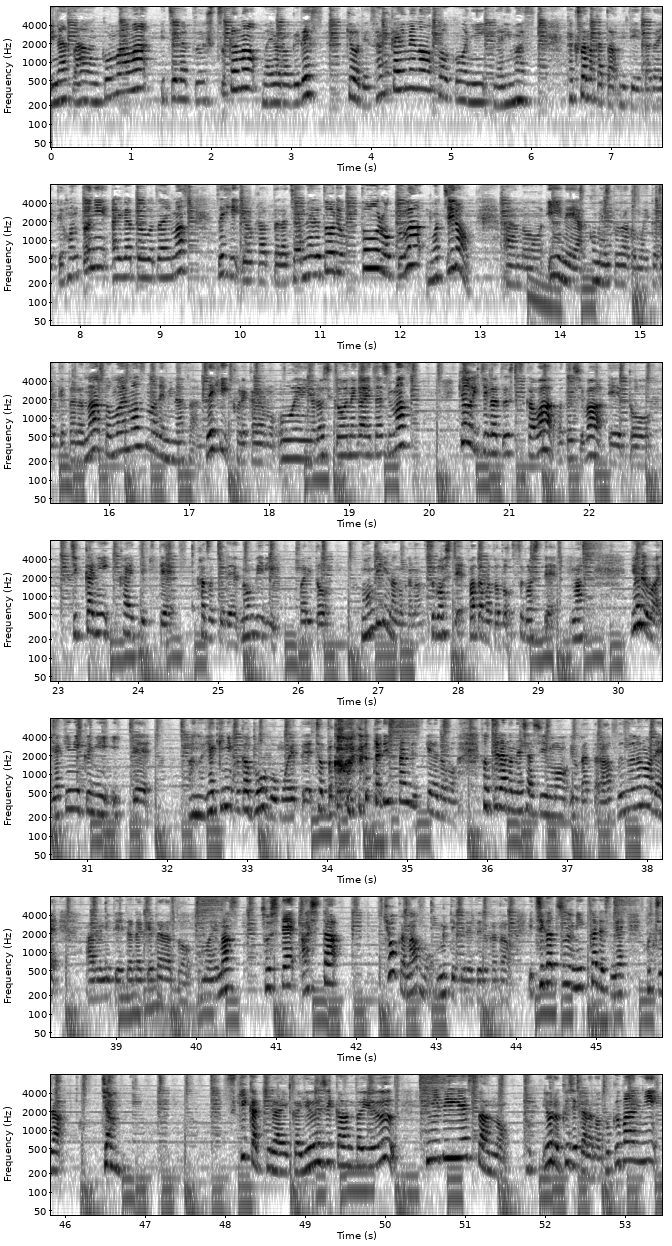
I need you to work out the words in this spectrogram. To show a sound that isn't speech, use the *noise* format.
皆さんこんばんは。1月2日のマヨログです。今日で3回目の投稿になります。たくさんの方見ていただいて本当にありがとうございます。ぜひよかったらチャンネル登録登録はもちろんあのいいねやコメントなどもいただけたらなと思いますので皆さんぜひこれからも応援よろしくお願いいたします。今日1月2日は私はえっ、ー、と実家に帰ってきて家族でのんびり割とのんびりなのかな過ごしてバタバタと過ごしています。夜は焼肉に行ってあの焼肉がボーボー燃えてちょっと怖かったりしたんですけれどもそちらのね写真もよかったらアップするのであの見ていただけたらと思います。そして明日今日かなもう見てくれてる方は1月3日ですね。こちらじゃんきか嫌いか言う時間という TBS さんの夜9時からの特番に、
